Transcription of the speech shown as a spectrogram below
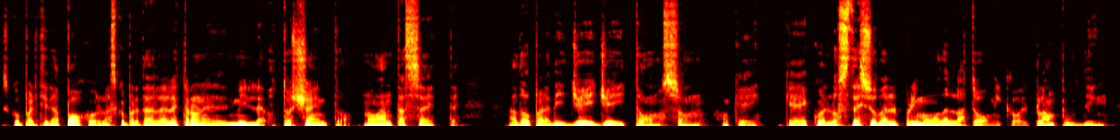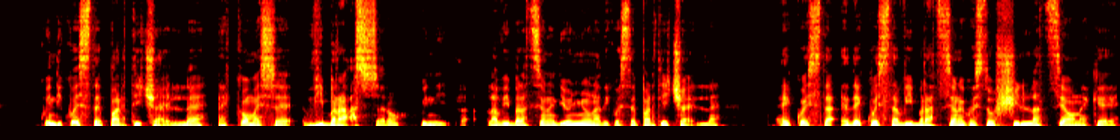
scoperti da poco, la scoperta dell'elettrone nel 1897 ad opera di J.J. Thomson, ok? Che è quello stesso del primo modello atomico, il plum pudding. Quindi queste particelle è come se vibrassero, quindi la vibrazione di ognuna di queste particelle è questa, ed è questa vibrazione, questa oscillazione che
